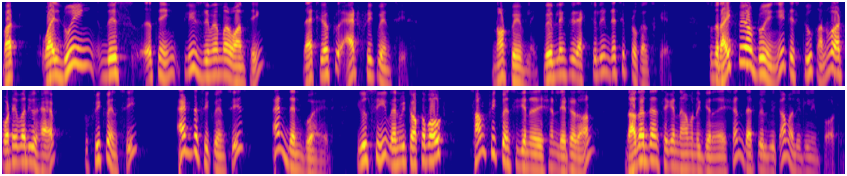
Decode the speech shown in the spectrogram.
But while doing this uh, thing, please remember one thing that you have to add frequencies, not wavelength. Wavelength is actually in reciprocal scale. So, the right way of doing it is to convert whatever you have to frequency, add the frequencies and then go ahead. You will see when we talk about sum frequency generation later on rather than second harmonic generation that will become a little important.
